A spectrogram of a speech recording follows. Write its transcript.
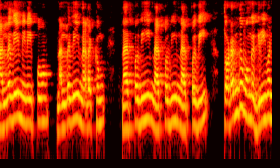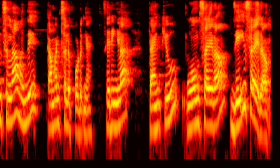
நல்லதே நினைப்போம் நல்லதே நடக்கும். நற்பவி நற்பவி நற்பவி. தொடர்ந்து உங்கள் கிரீவன்ஸ் எல்லாம் வந்து கமெண்ட்ஸில் போடுங்க. சரிங்களா? தேங்க்யூ ஓம் சாய்ராம். ஜெய் சாய்ராம்.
